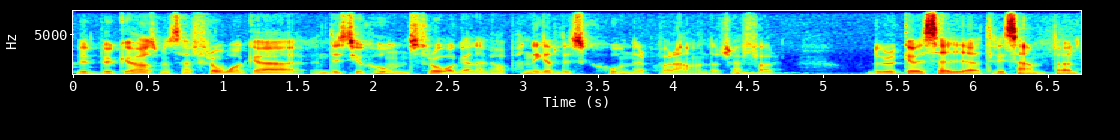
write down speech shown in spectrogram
Vi brukar ha som en här fråga, en diskussionsfråga när vi har paneldiskussioner på våra användarträffar. Då brukar vi säga till exempel,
